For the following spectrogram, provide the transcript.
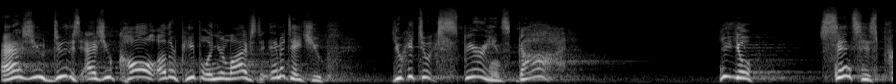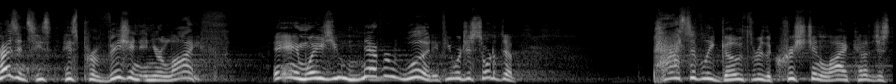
As you do this, as you call other people in your lives to imitate you, you get to experience God. You, will sense His presence, His, His provision in your life in ways you never would if you were just sort of to passively go through the Christian life, kind of just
